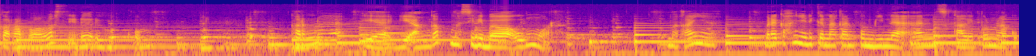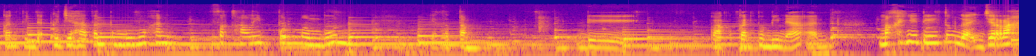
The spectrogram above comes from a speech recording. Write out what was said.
kerap lolos di dari hukum karena ya dianggap masih di bawah umur makanya mereka hanya dikenakan pembinaan sekalipun melakukan tindak kejahatan pembunuhan sekalipun membunuh ya tetap dilakukan pembinaan makanya dia itu nggak jerah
